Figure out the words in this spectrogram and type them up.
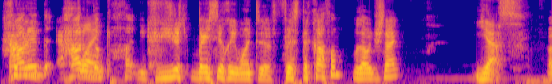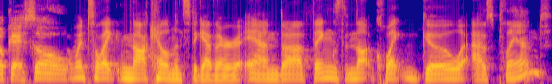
how Could've did how did the pun- you just basically went to fisticuff him? Was that what you're saying? yes, Okay. So I went to like knock elements together, and uh, things did not quite go as planned.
